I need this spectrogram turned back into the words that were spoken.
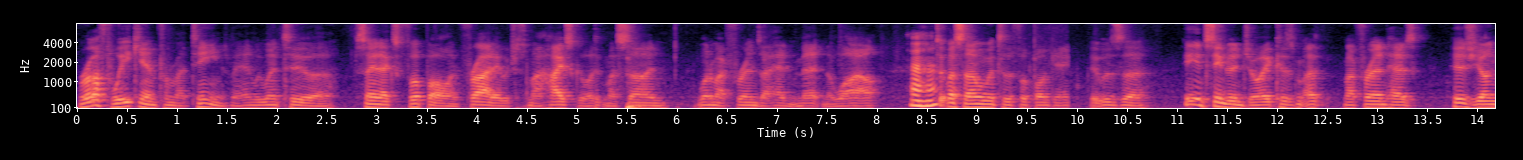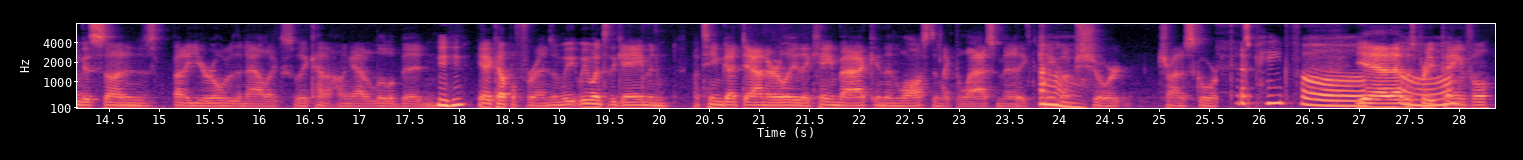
rough weekend for my teams, man. We went to uh, St. X football on Friday, which is my high school. I took my son, one of my friends I hadn't met in a while. Uh-huh. Took my son. We went to the football game. It was uh, he seemed to enjoy it because my my friend has his youngest son and is about a year older than Alex, so they kind of hung out a little bit. And Mm-hmm. he had a couple friends, and we, we went to the game. And my team got down early. They came back and then lost in like the last minute. They came Oh. up short trying to score. That's painful. Yeah, that was pretty painful.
